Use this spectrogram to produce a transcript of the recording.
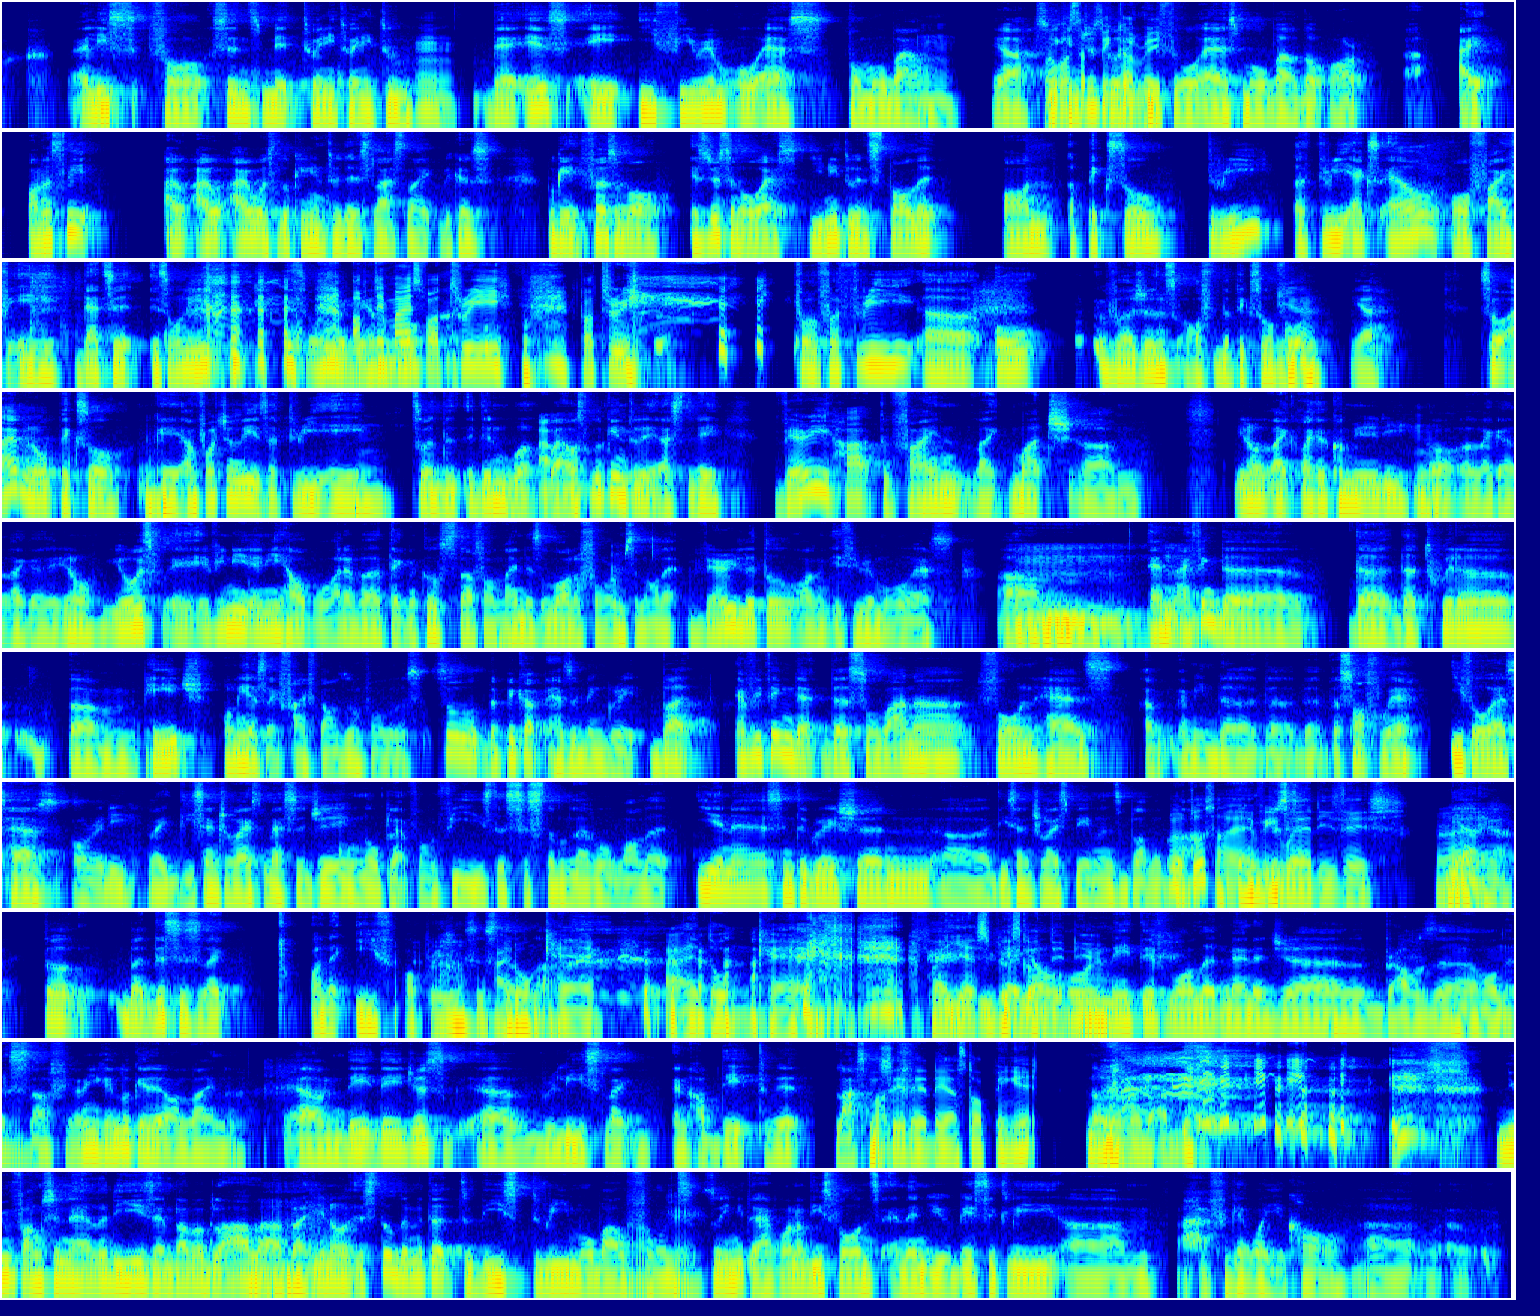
at least for since mid 2022. Mm. There is a Ethereum OS for mobile. Mm. Yeah, so you can just go to ethosmobile.org. I honestly, I, I I was looking into this last night because okay, first of all, it's just an OS. You need to install it on a Pixel 3, a 3XL or 5A. That's it. It's only it's only Optimized for three, for three. for for three uh old versions of the Pixel phone. Yeah. So I have an old Pixel. Okay, unfortunately, it's a 3A, Mm. so it, it didn't work. but I was looking into it yesterday. Very hard to find like much, um, you know, like like a community, you know, like a like a you know, you always if you need any help or whatever technical stuff online, there's a lot of forums and all that. Very little on Ethereum OS. Um, Mm. and I think the the the Twitter um, page only has like five thousand followers, so the pickup hasn't been great. But everything that the Solana phone has, um, I mean the, the the the software, ETHOS has already like decentralized messaging, no platform fees, the system level wallet, ENS integration, uh, decentralized payments, blah blah blah. Well, those are And just- everywhere these days. Right? Yeah, yeah. So, but this is like on the ETH operating system. I don't lah. care. I don't care. but yes, you please get your own native wallet manager, browser, all Mm. that stuff. I mean, you can look at it online. Um, they they just uh, released like an update to it last to month. say that they are stopping it. no, no, no, the update. New functionalities and blah blah blah lah. But you know, it's still limited to these three mobile phones. Okay. So you need to have one of these phones, and then you basically um, I forget what you call uh,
